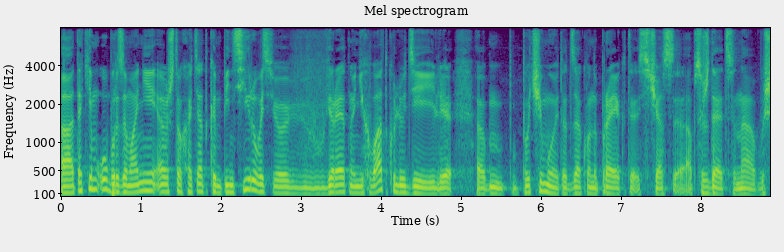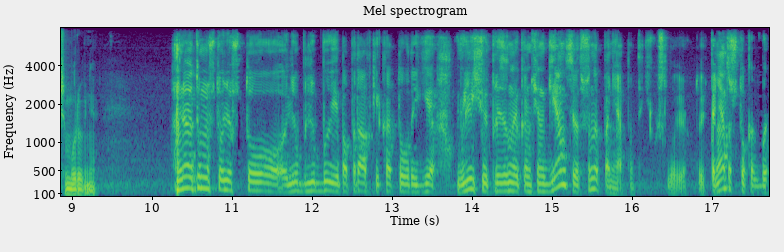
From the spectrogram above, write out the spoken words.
А таким образом, они э, что, хотят компенсировать э, вероятную нехватку людей или э, почему этот законопроект сейчас обсуждается на высшем уровне? Ну, я думаю, что, ли, что люб, любые поправки, которые увеличивают призывной контингент, совершенно понятно в таких условиях. То есть понятно, что как бы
